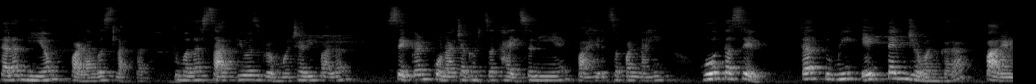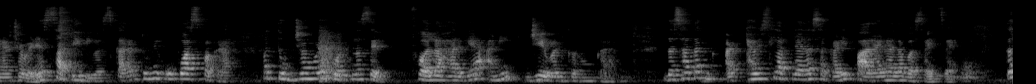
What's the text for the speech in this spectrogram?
त्याला नियम पाडावंच लागतात. तुम्हाला सात दिवस ब्रह्मचारी पालन. सेकंड कोणाच्या घरचं खायचं नाही आहे बाहेरचं पण नाही. होत असेल तर तुम्ही एक टाईम जेवण करा. पारायणाच्या वेळेस साती दिवस. कारण तुम्ही उपवास पकडा. पण तुमच्यामुळे होत नसेल. फल आहार घ्या आणि जेवण करून करा. जसं आता अठ्ठावीसला आपल्याला सकाळी पारायणाला बसायचं आहे तर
